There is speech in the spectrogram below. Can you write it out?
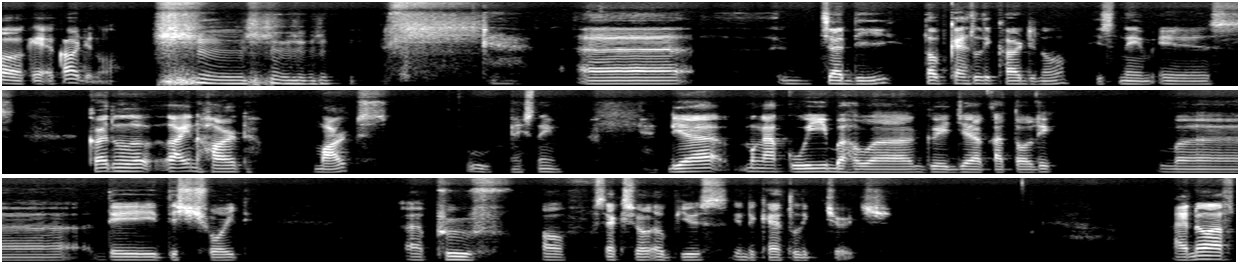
Oh, okay, a cardinal. uh, jadi top Catholic cardinal. His name is Cardinal Reinhard Marx. Ooh, nice name. Dia mengakui bahwa gereja Katolik me, they destroyed a proof of sexual abuse in the Catholic Church. I know I've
